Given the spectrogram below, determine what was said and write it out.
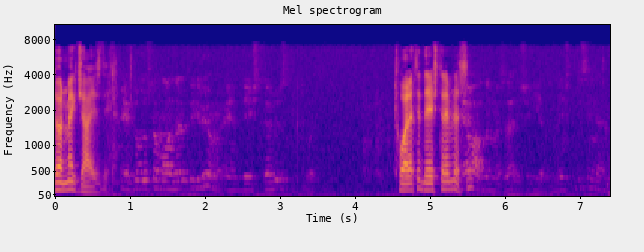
dönmek caiz değil. Evde olursa mazerete giriyor mu? Ev değiştirebilirsin. Tuvaleti değiştirebilirsin. Ev aldın mesela, şey yerini değiştirirsin yani.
